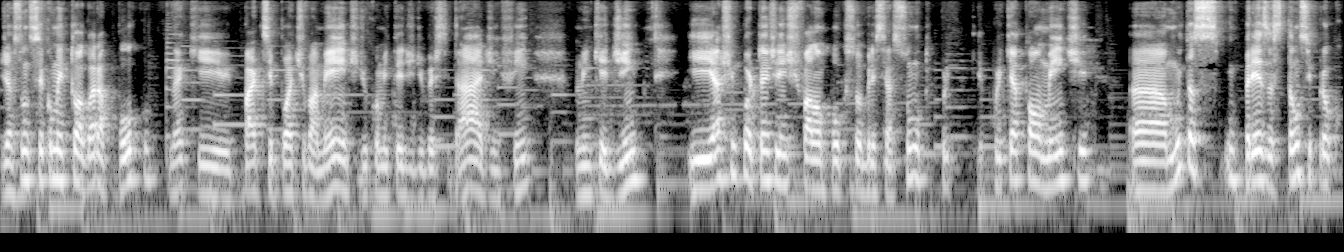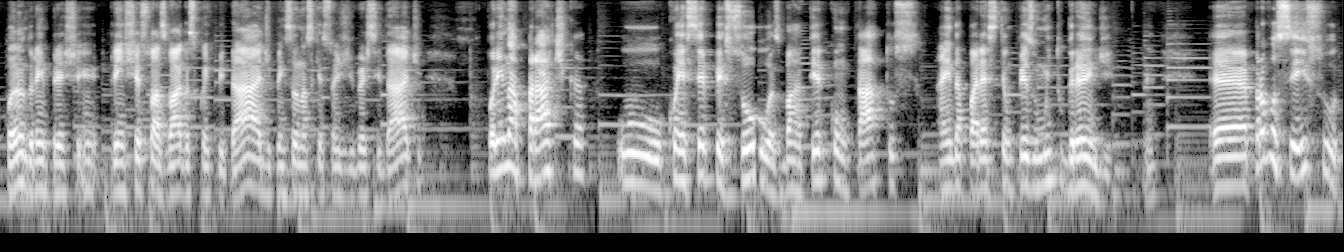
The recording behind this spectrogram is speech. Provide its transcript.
de assunto, você comentou agora há pouco, né, que participou ativamente de um comitê de diversidade, enfim, no LinkedIn, e acho importante a gente falar um pouco sobre esse assunto, porque, porque atualmente uh, muitas empresas estão se preocupando né, em preencher, preencher suas vagas com equidade, pensando nas questões de diversidade, porém, na prática, o conhecer pessoas, ter contatos, ainda parece ter um peso muito grande. Né? É, Para você, isso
